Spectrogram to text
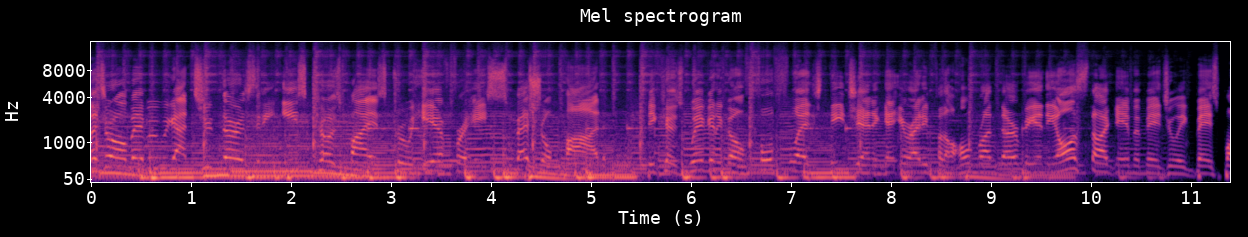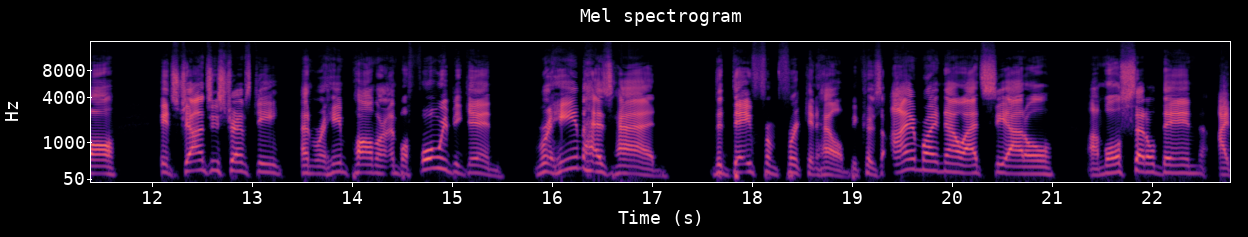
Let's roll, baby. We got two thirds of the East Coast Bias crew here for a special pod because we're going to go full fledged DJ and get you ready for the home run derby and the All Star game in Major League Baseball. It's John Jastremski and Raheem Palmer. And before we begin, Raheem has had the day from freaking hell because I am right now at Seattle. I'm all settled in. I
